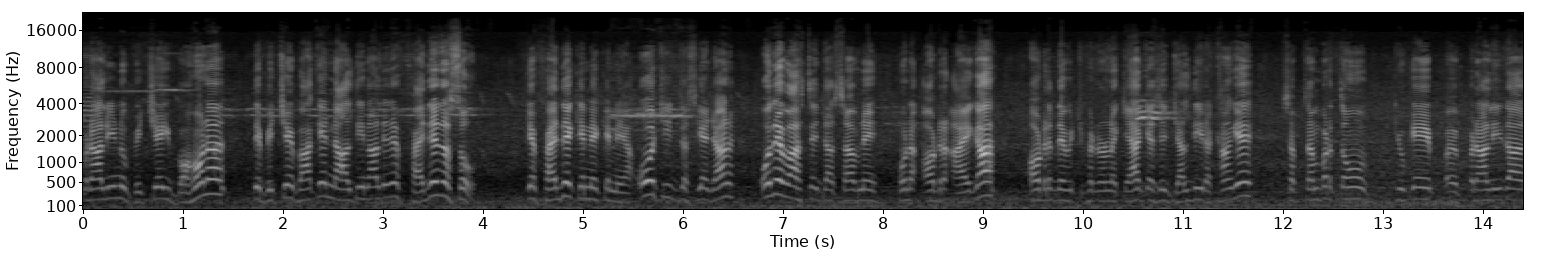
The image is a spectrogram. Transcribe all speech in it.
ਪਰਾਲੀ ਨੂੰ ਵਿੱਚੇ ਹੀ ਵਾਹਣ ਤੇ ਵਿੱਚੇ ਪਾ ਕੇ ਨਾਲ ਦੀ ਨਾਲ ਇਹਦੇ ਫਾਇਦੇ ਦੱਸੋ ਕਿ ਫਾਇਦੇ ਕਿੰਨੇ ਕਿੰਨੇ ਆ। ਉਹ ਚੀਜ਼ ਦੱਸੀਆਂ ਜਾਣ। ਉਹਦੇ ਵਾਸਤੇ ਜੱਜ ਸਾਹਿਬ ਨੇ ਹੁਣ ਆਰਡਰ ਆਏਗਾ। ਆਰਡਰ ਦੇ ਵਿੱਚ ਫਿਰ ਉਹਨਾਂ ਨੇ ਕਿਹਾ ਕਿ ਅਸੀਂ ਜਲਦੀ ਰੱਖਾਂਗੇ। ਸਤੰਬਰ ਤੋਂ ਕਿਉਂਕਿ ਪਰਾਲੀ ਦਾ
